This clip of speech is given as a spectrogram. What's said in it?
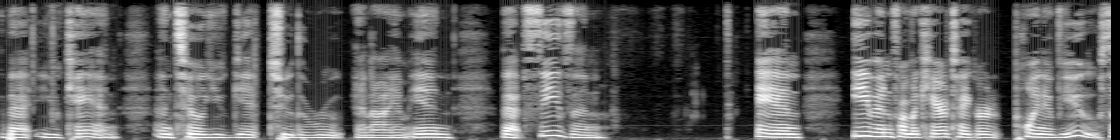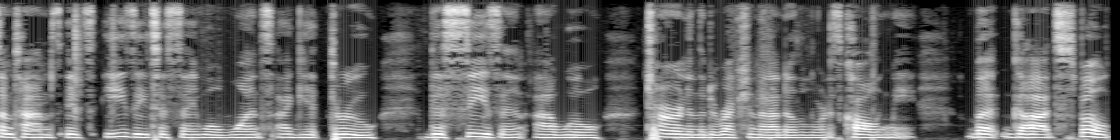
that you can until you get to the root. And I am in that season. And even from a caretaker point of view, sometimes it's easy to say, well, once I get through this season, I will turn in the direction that I know the Lord is calling me. But God spoke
